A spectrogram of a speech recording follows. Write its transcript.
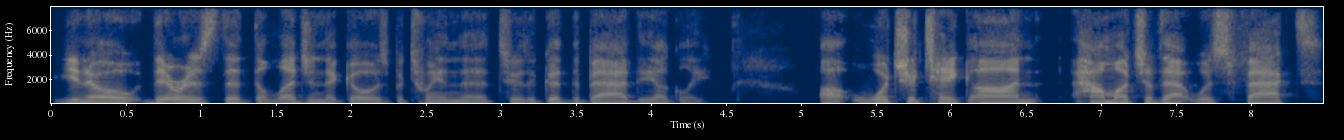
You know, there is the the legend that goes between the two, the good, the bad, the ugly. Uh, what's your take on how much of that was fact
